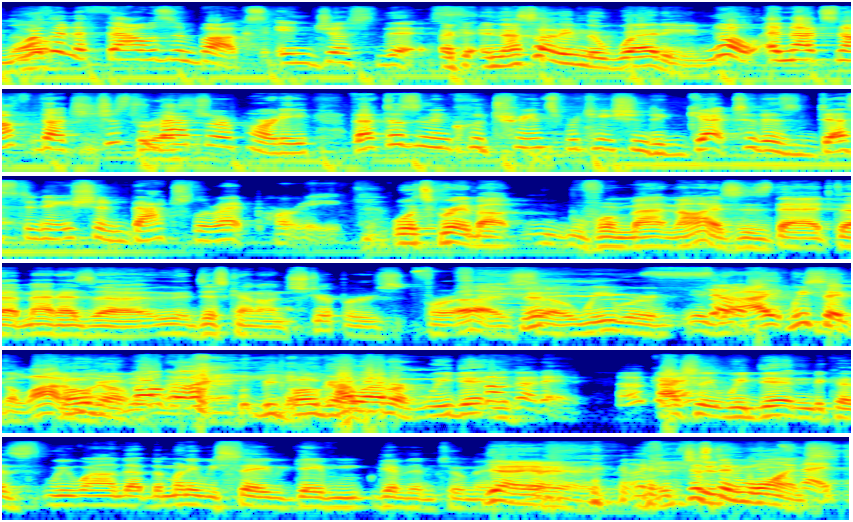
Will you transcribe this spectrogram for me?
More than a thousand bucks in just this. okay, and that's not even the wedding. No, and that's not that's just the Dress. bachelor party. That doesn't include transportation to get to this destination bachelorette party. What's great about for Matt and I is that uh, Matt has a discount on strippers for us, so we were I, we saved a lot of Bogo. money. didn't we? Bogo. Be BOGO. However, we didn't. Bogoed it. Okay. Actually, we didn't because we wound up the money we saved we gave them, give them to him. yeah, yeah, yeah. It- Just in once. Nice.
